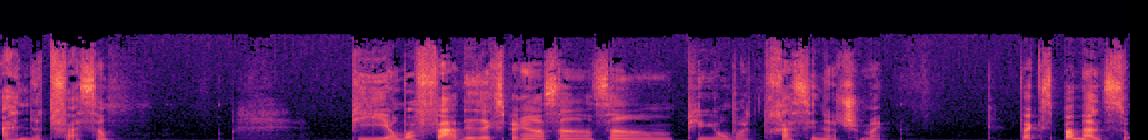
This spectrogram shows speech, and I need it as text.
à notre façon. Puis on va faire des expériences ensemble, puis on va tracer notre chemin. Fait que c'est pas mal ça.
